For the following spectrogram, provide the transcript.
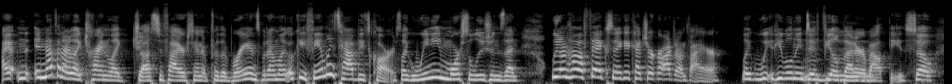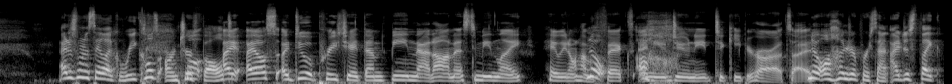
I and not that I'm like trying to like justify or stand up for the brands, but I'm like, okay, families have these cars. Like we need more solutions than we don't have a fix and it could catch your garage on fire. Like we, people need to feel better mm-hmm. about these. So I just want to say like recalls aren't your Well, fault. I, I also I do appreciate them being that honest and being like, hey, we don't have No. a fix and you do need to keep your car outside. No, hundred percent. I just like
